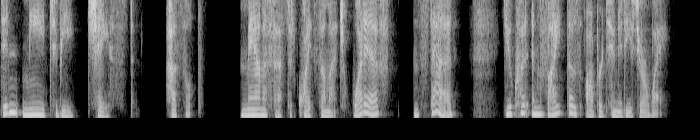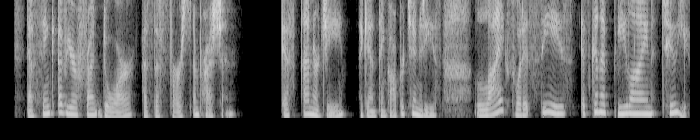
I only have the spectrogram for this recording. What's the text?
didn't need to be chased, hustled, manifested quite so much? What if instead you could invite those opportunities your way? Now, think of your front door as the first impression. If energy, again, think opportunities, likes what it sees, it's going to beeline to you.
